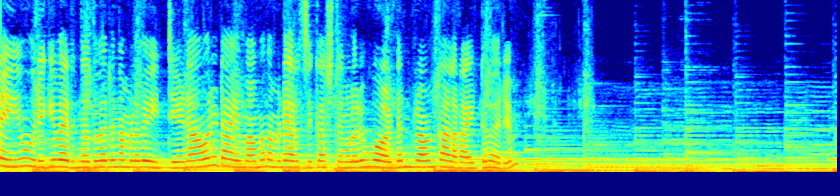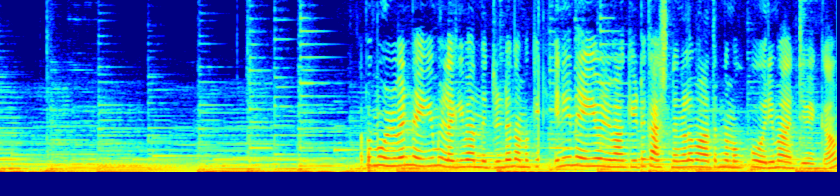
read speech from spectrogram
നെയ്യും ഉരുകി വരുന്നത് വരെ നമ്മൾ വെയിറ്റ് ചെയ്യണം. ആ ഒരു ടൈം ആകുമ്പോൾ നമ്മുടെ ഇറച്ചി കഷ്ണങ്ങൾ ഒരു ഗോൾഡൻ ബ്രൗൺ കളറായിട്ട് വരും. അപ്പോൾ മുഴുവൻ നെയ്യും ഇളകി വന്നിട്ടുണ്ട്. നമുക്ക് ഇനി നെയ്യ് ഒഴിവാക്കിയിട്ട് കഷ്ണങ്ങൾ മാത്രം നമുക്ക് കോരി മാറ്റി വെക്കാം.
